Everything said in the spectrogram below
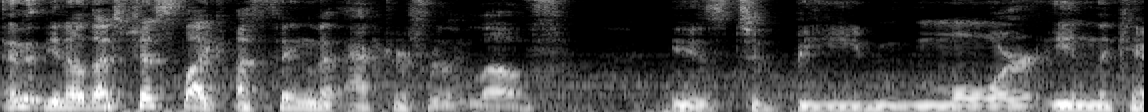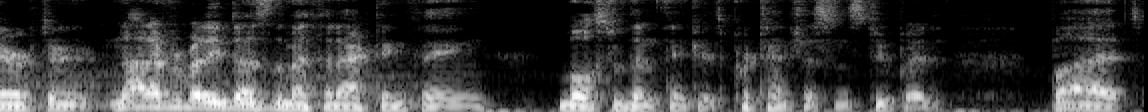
And it, you know that's just like a thing that actors really love is to be more in the character. Not everybody does the method acting thing. Most of them think it's pretentious and stupid, but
